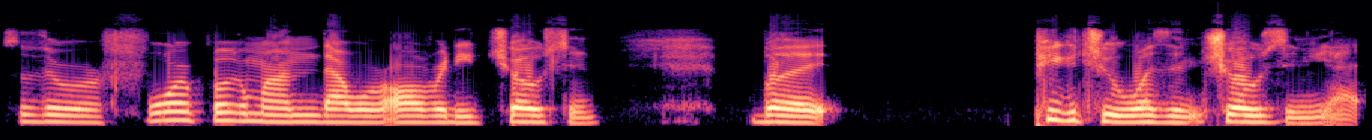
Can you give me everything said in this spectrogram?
So there were four Pokemon that were already chosen. But Pikachu wasn't chosen yet.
